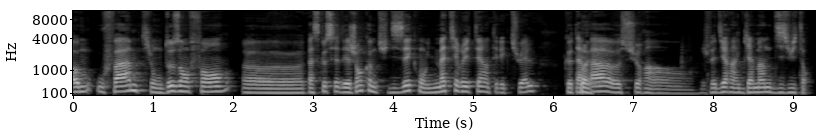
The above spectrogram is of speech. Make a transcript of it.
hommes ou femmes, qui ont deux enfants, euh, parce que c'est des gens, comme tu disais, qui ont une maturité intellectuelle que t'as pas euh, sur un, je vais dire, un gamin de 18 ans.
